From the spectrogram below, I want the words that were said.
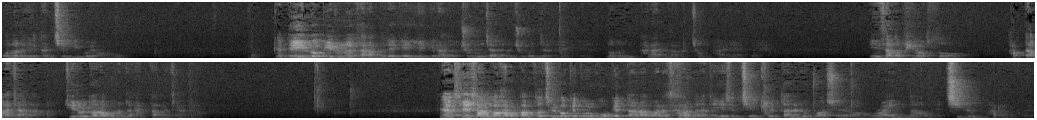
오늘은 일단 즐기고요. 그러니까 내일로 미루는 사람들에게 얘기를 하죠. 죽은 자들은 죽은 자들에게 너는 하나님 나라를 전파해야 돼. 인사도 필요 없어. 합당하지 않아. 뒤를 돌아보는 자는 합당하지 않아. 그냥 세상과 하룻밤 더 즐겁게 놀고 오겠다라고 하는 사람들한테 예수님 지금 결단을 요구하셔요. Right now. 지금 하라는 거예요.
